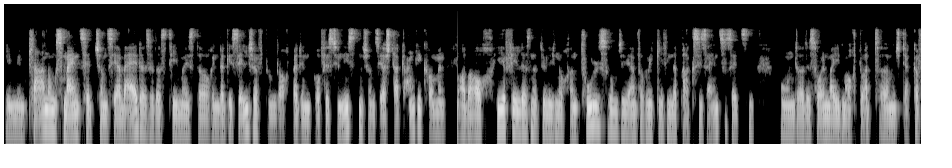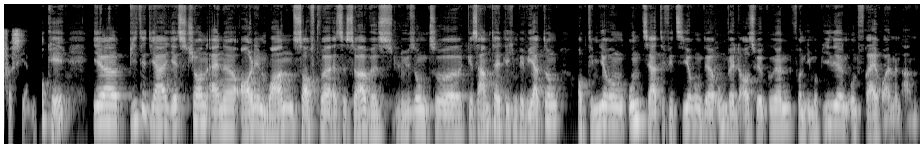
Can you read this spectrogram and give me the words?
eben im Planungsmindset schon sehr weit. Also das Thema ist da auch in der Gesellschaft und auch bei den Professionisten schon sehr stark angekommen. Aber auch hier fehlt es natürlich noch an Tools, um sie einfach wirklich in der Praxis einzusetzen. Und äh, das wollen wir eben auch dort ähm, stärker forcieren. Okay, ihr bietet ja jetzt schon eine All-in-One Software as a Service Lösung zur gesamtheitlichen Bewertung Optimierung und Zertifizierung der Umweltauswirkungen von Immobilien und Freiräumen an.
